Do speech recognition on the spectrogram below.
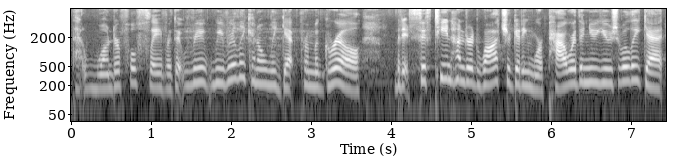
that wonderful flavor that we, we really can only get from a grill. But at 1500 watts, you're getting more power than you usually get.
